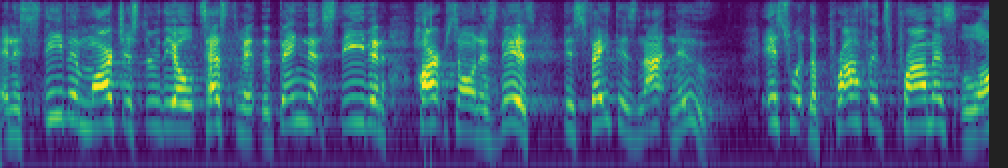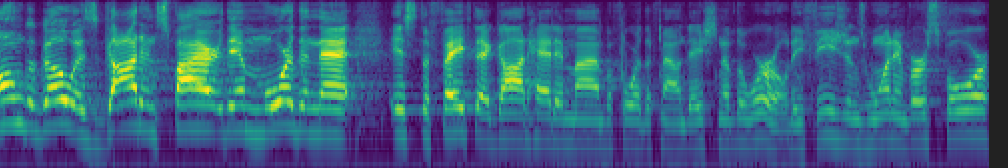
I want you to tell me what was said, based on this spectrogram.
And as Stephen marches through the Old Testament, the thing that Stephen harps on is this this faith is not new. It's what the prophets promised long ago as God inspired them. More than that, it's the faith that God had in mind before the foundation of the world. Ephesians 1 and verse 4,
